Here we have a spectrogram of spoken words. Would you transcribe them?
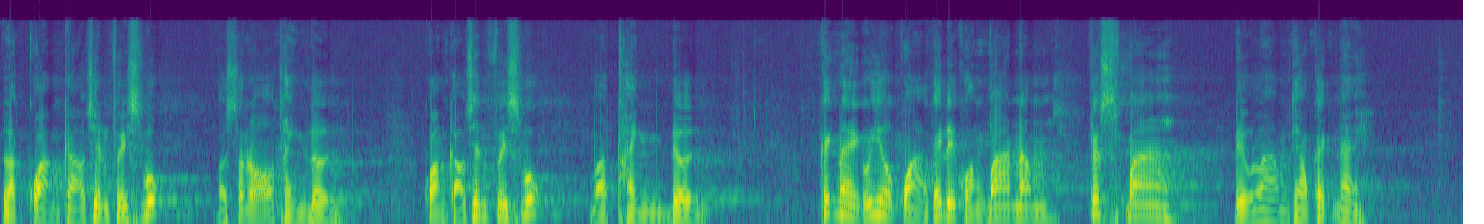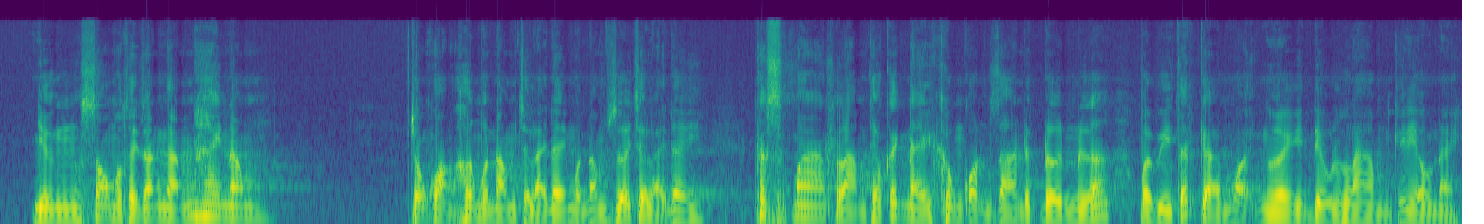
là quảng cáo trên facebook và sau đó thành đơn. Quảng cáo trên facebook và thành đơn. Cách này có hiệu quả cách đây khoảng 3 năm. Các spa đều làm theo cách này. Nhưng sau một thời gian ngắn 2 năm, trong khoảng hơn một năm trở lại đây, một năm rưỡi trở lại đây, các spa làm theo cách này không còn ra được đơn nữa, bởi vì tất cả mọi người đều làm cái điều này.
